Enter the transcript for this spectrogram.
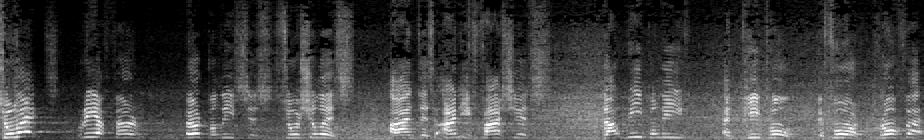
So let's reaffirm our beliefs as socialists and as anti-fascists that we believe in people before profit.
